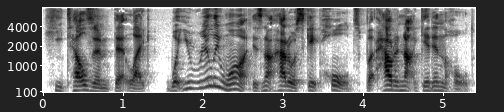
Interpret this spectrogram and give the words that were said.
he tells him that like what you really want is not how to escape holds, but how to not get in the hold.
